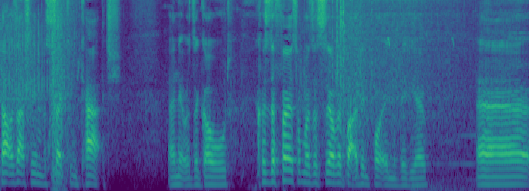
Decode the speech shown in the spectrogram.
That was actually my second catch, and it was a gold. Because the first one was a silver, but I didn't put it in the video. Uh,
